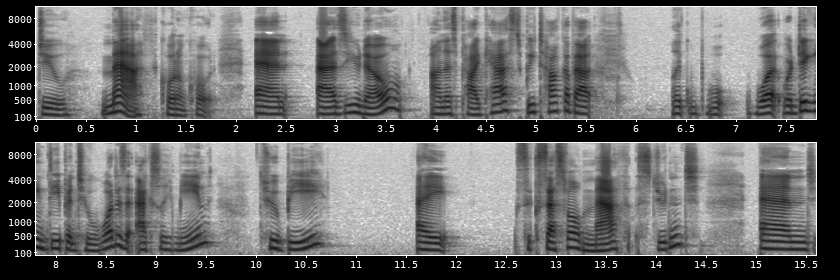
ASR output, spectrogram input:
do math, quote unquote. And as you know, on this podcast, we talk about like what we're digging deep into. What does it actually mean to be a successful math student? And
